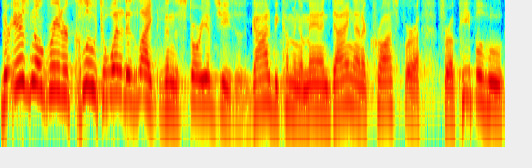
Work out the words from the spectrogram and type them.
there is no greater clue to what it is like than the story of Jesus. God becoming a man, dying on a cross for a, for a people who,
